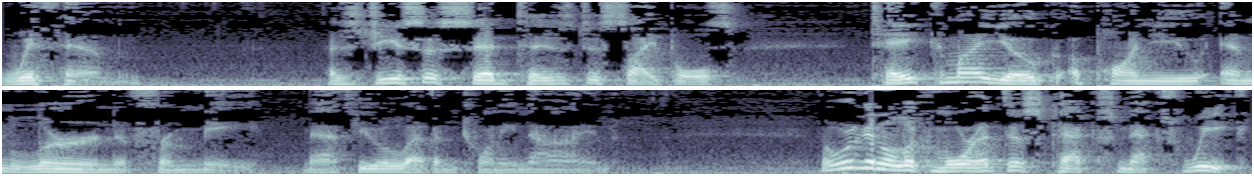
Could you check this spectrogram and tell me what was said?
with him. As Jesus said to his disciples, Take my yoke upon you and learn from me. Matthew 11 29. Now we're going to look more at this text next week.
